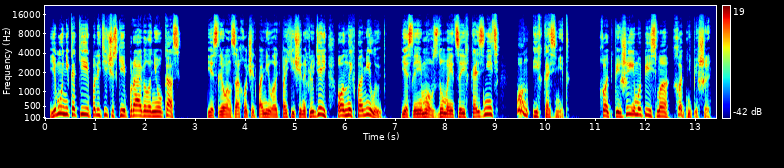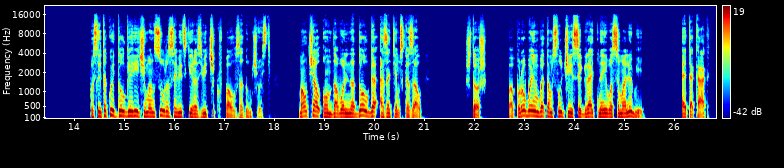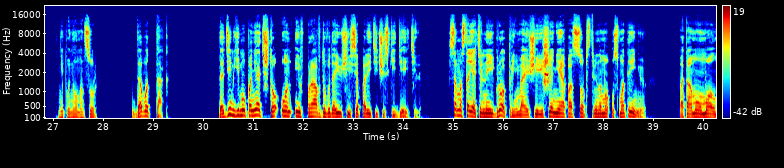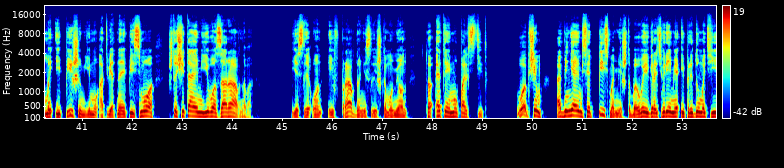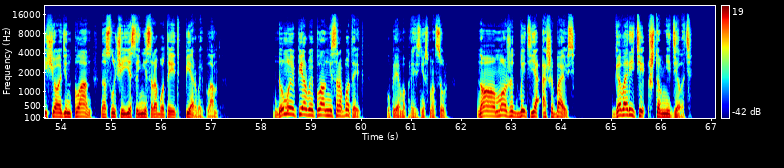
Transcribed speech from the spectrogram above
Ему никакие политические правила не указ. Если он захочет помиловать похищенных людей, он их помилует. Если ему вздумается их казнить, он их казнит. Хоть пиши ему письма, хоть не пиши». После такой долгой речи Мансура советский разведчик впал в задумчивость. Молчал он довольно долго, а затем сказал, «Что ж, Попробуем в этом случае сыграть на его самолюбии». «Это как?» — не понял Мансур. «Да вот так. Дадим ему понять, что он и вправду выдающийся политический деятель. Самостоятельный игрок, принимающий решения по собственному усмотрению. Потому, мол, мы и пишем ему ответное письмо, что считаем его за равного. Если он и вправду не слишком умен, то это ему польстит. В общем, Обменяемся письмами, чтобы выиграть время и придумать еще один план на случай, если не сработает первый план». «Думаю, первый план не сработает», — упрямо произнес Мансур. «Но, может быть, я ошибаюсь. Говорите, что мне делать».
